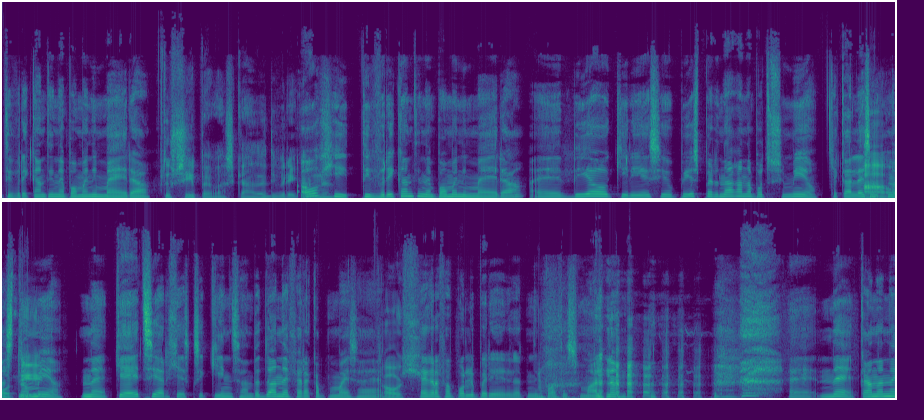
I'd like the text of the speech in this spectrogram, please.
τη βρήκαν την επόμενη μέρα. Τους είπε βασικά, δεν τη βρήκανε. Όχι, τη βρήκαν την επόμενη μέρα ε, δύο κυρίες οι οποίες περνάγαν από το σημείο και καλέσαν Α, την ότι- αστυνομία. Ναι, και έτσι οι αρχές ξεκίνησαν. Δεν το ανέφερα κάπου μέσα. Ε. Όχι. Έγραφα πολύ περίεργα την υπόθεση, μάλλον. ε, ναι, κάνανε,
